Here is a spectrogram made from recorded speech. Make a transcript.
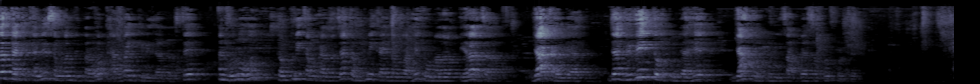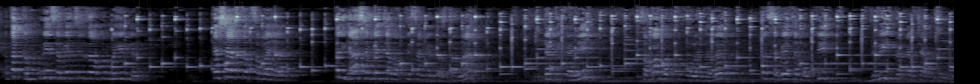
तर त्या ठिकाणी संबंधितावर कारवाई केली जात असते. आणि म्हणून कंपनी कामकाजाच्या कंपनी कायदा जो आहे दोन हजार तेराचा या कायद्यात ज्या विविध तरतुदी आहेत या तरतुदीचा अभ्यास आपण करतोय. आता कंपनी सभेचं जर आपण बघितलं कशा असतात सभा या? तर या सभेच्या बाबतीत सांगितलं असताना त्या ठिकाणी सभा बाबतीत बोलायचं झालं. तर सगळ्याच्या बाबतीत विविध प्रकारच्या अडचणी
